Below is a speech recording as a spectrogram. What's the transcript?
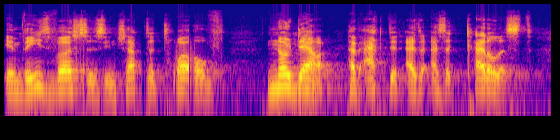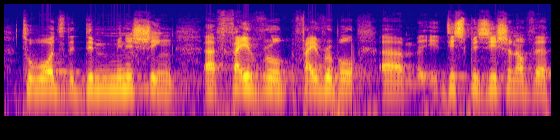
in these verses in chapter 12, no doubt have acted as, as a catalyst towards the diminishing uh, favorable, favorable um, disposition of the,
